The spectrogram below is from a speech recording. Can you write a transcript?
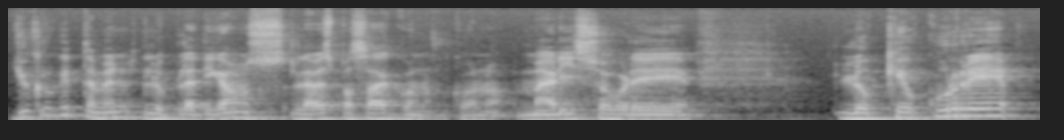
Yo creo que también lo platicamos la vez pasada con, con Mari sobre lo que ocurre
